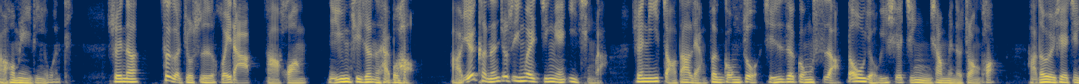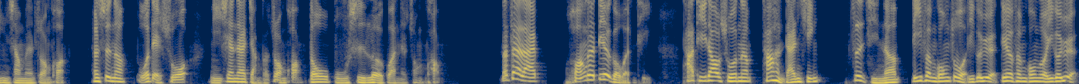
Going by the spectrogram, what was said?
啊，后面一定有问题。所以呢，这个就是回答啊，黄，你运气真的太不好啊，也可能就是因为今年疫情了，所以你找到两份工作，其实这公司啊都有一些经营上面的状况啊，都有一些经营上面的状况。但是呢，我得说，你现在讲的状况都不是乐观的状况。那再来，黄的第二个问题，他提到说呢，他很担心自己呢，第一份工作一个月，第二份工作一个月，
